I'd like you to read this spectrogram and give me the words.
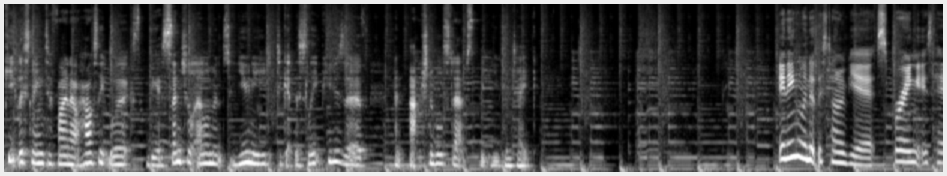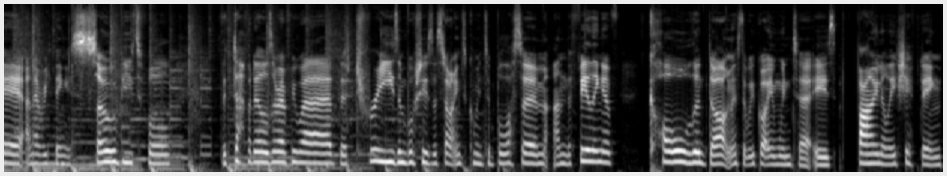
Keep listening to find out how sleep works, the essential elements you need to get the sleep you deserve, and actionable steps that you can take. In England at this time of year, spring is here and everything is so beautiful. The daffodils are everywhere, the trees and bushes are starting to come into blossom, and the feeling of cold and darkness that we've got in winter is finally shifting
